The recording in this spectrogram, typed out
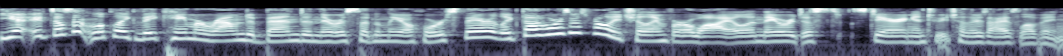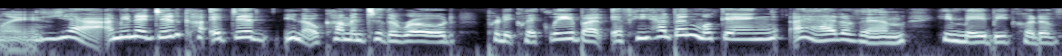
Yeah, it doesn't look like they came around a bend and there was suddenly a horse there. Like that horse was probably chilling for a while and they were just staring into each other's eyes lovingly. Yeah, I mean it did it did, you know, come into the road pretty quickly, but if he had been looking ahead of him, he maybe could have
